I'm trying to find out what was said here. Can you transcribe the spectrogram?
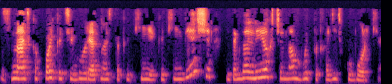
знать, к какой категории относятся какие, какие вещи, и тогда легче нам будет подходить к уборке.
